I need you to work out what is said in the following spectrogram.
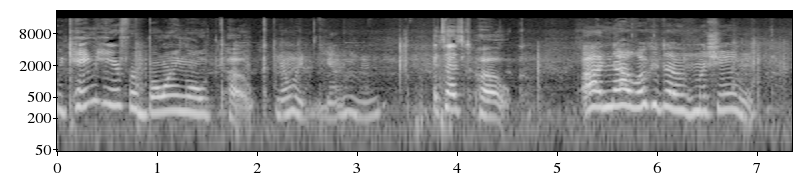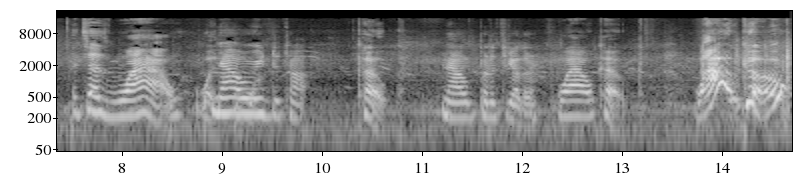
We came here for boring old Coke. No, we didn't. It says Coke. Uh, now look at the machine. It says Wow. What, Now read the top. Coke. Now put it together. Wow Coke. Wow Coke.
